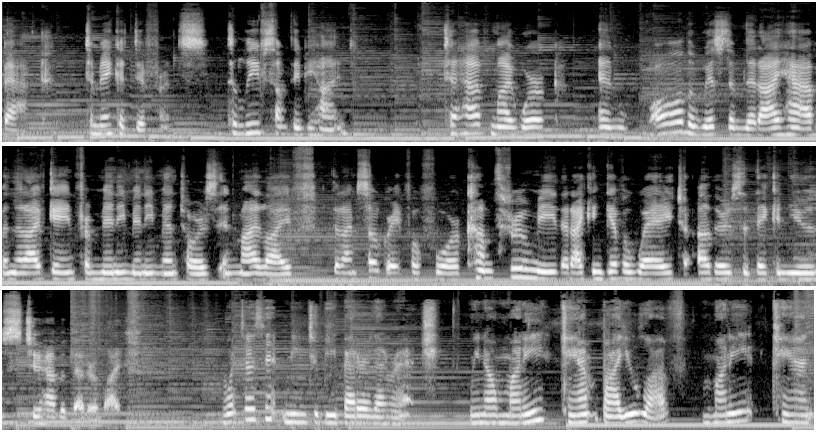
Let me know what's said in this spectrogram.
back, to make a difference, to leave something behind, to have my work and all the wisdom that I have and that I've gained from many, many mentors in my life that I'm so grateful for come through me that I can give away to others that they can use to have a better life. What does it mean to be better than rich? We know money can't buy you love. Money can't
